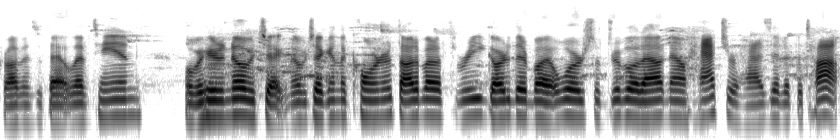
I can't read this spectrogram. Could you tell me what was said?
Province with that left hand. Over here to Novacek. Novacek in the corner. Thought about a three. Guarded there by Orr. She'll dribble it out. Now Hatcher has it at the top.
